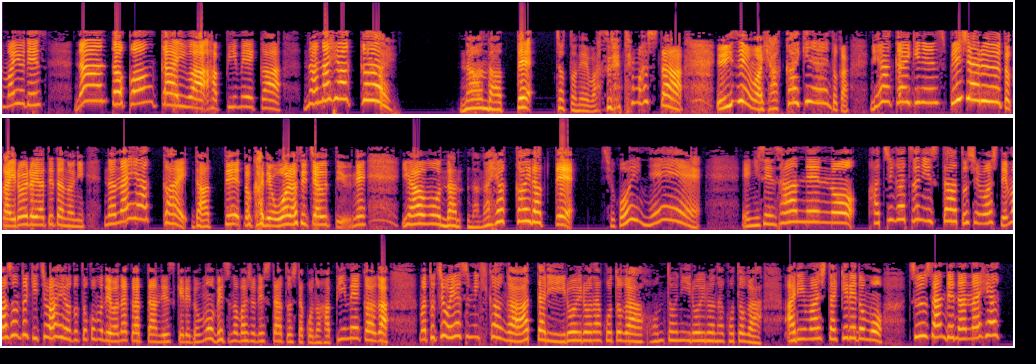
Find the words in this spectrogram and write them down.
まゆです。なんと今回は、ハッピーメーカー、700回なんだって。ちょっとね、忘れてました。え、以前は100回記念とか、200回記念スペシャルとかいろいろやってたのに、700回だってとかで終わらせちゃうっていうね。いや、もうな、700回だって。すごいね。え、2003年の8月にスタートしまして、まあ、その時、チョアヘヨ .com ではなかったんですけれども、別の場所でスタートしたこのハッピーメーカーが、まあ、途中お休み期間があったり、いろいろなことが、本当にいろいろなことがありましたけれども、通算で700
